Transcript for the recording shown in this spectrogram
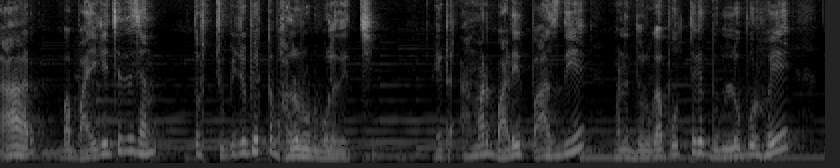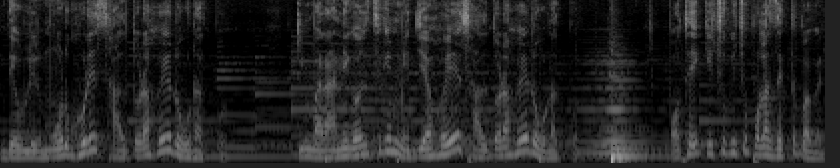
কার বা বাইকে যেতে চান, তো চুপি চুপি একটা ভালো রুট বলে দিচ্ছি। এটা আমার বাড়ির পাশ দিয়ে মানে দুর্গাপুর থেকে দুর্লভপুর হয়ে দেউলির মোড় ঘুরে সালতোড়া হয়ে রঘুনাথপুর, কিংবা রানীগঞ্জ থেকে মেজিয়া হয়ে সালতোড়া হয়ে রঘুনাথপুর। পথেই কিছু কিছু পলাশ দেখতে পাবেন।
